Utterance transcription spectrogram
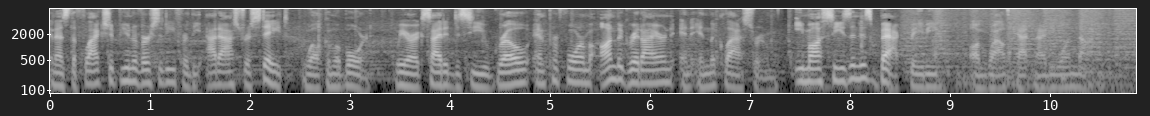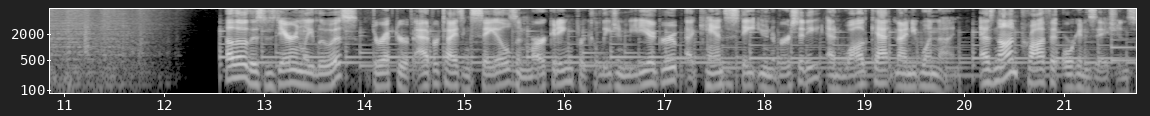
and as the flagship university for the Ad Astra State, welcome aboard. We are excited to see you grow and perform on the gridiron and in the classroom. EMOS season is back, baby, on Wildcat 91.9. Hello, this is Darren Lee Lewis, Director of Advertising Sales and Marketing for Collegian Media Group at Kansas State University and Wildcat 919. As nonprofit organizations,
